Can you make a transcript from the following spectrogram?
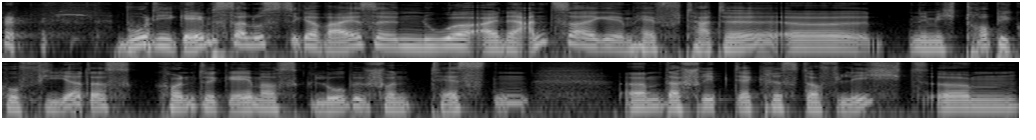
Wo die GameStar lustigerweise nur eine Anzeige im Heft hatte, äh, nämlich Tropico 4, das konnte Gamers Global schon testen. Ähm, da schrieb der Christoph Licht, ähm,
